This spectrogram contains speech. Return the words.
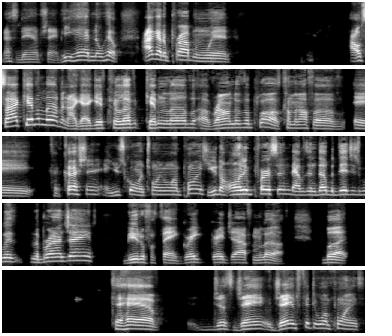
That's a damn shame. He had no help. I got a problem when outside Kevin Love, and I gotta give Kevin Love a round of applause coming off of a concussion and you scoring 21 points. You the only person that was in double digits with LeBron James. Beautiful thing. Great, great job from Love. But to have just James James 51 points,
